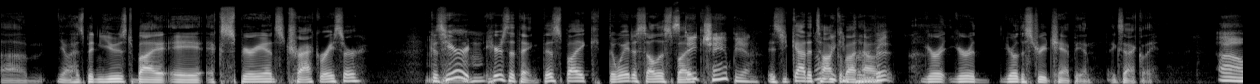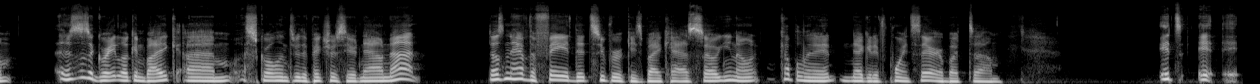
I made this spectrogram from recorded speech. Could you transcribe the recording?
um, you know, has been used by a experienced track racer. Because here, here's the thing: this bike, the way to sell this Mm-hmm. State bike champion. is you got to talk about how it. you're you're you're the street champion. Exactly. Um, This is a great looking bike. I'm scrolling through the pictures here now, not doesn't have the fade that Super Rookie's bike has. So you know, a couple of negative points there, but um, it's it, it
